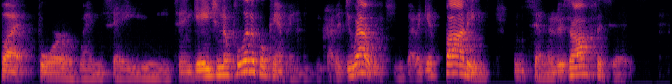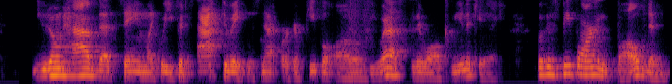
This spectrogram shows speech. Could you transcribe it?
But for when, say, you need to engage in a political campaign, you've got to do outreach, you've got to get bodies, in senators' offices. You don't have that same, like, where you could activate this network of people all over the US because they were all communicating because people aren't involved anymore.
